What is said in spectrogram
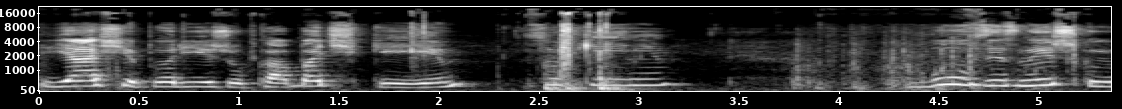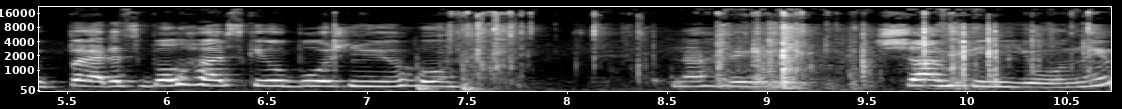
Я ще поріжу кабачки цукіні. Був зі знижкою перець болгарський, обожнюю його на грилі. Шампіньйони.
